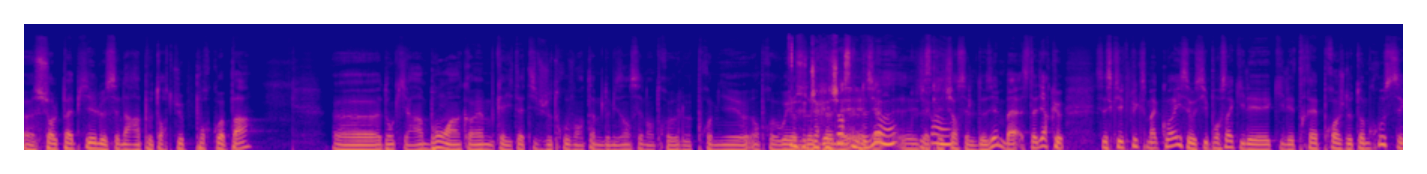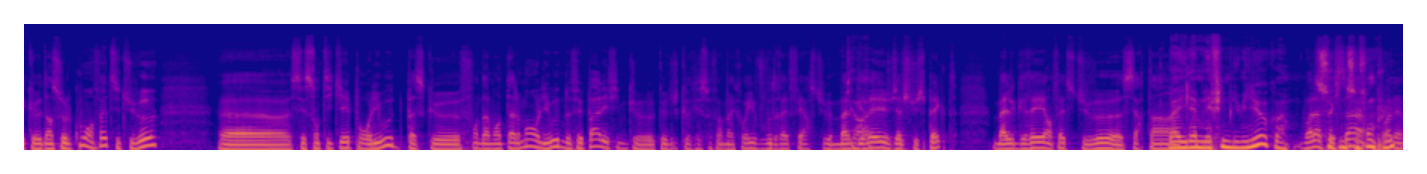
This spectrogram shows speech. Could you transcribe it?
Euh, sur le papier, le scénar un peu tortueux, pourquoi pas. Euh, donc il y a un bon hein, quand même qualitatif je trouve en termes de mise en scène entre le premier euh, entre Way of the Jack Gun et- le deuxième, Jack, hein, Jack ça, c'est le deuxième bah, c'est à dire que c'est ce qui explique Macquarie c'est aussi pour ça qu'il est qu'il est très proche de Tom Cruise c'est que d'un seul coup en fait si tu veux euh, c'est son ticket pour Hollywood parce que fondamentalement Hollywood ne fait pas les films que, que, que Christopher McQuarrie voudrait faire si tu veux malgré je le suspecte malgré en fait si tu veux certains Bah, il aime les films du milieu, quoi. voilà, Ceux qui ne ça, se font plus. voilà.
